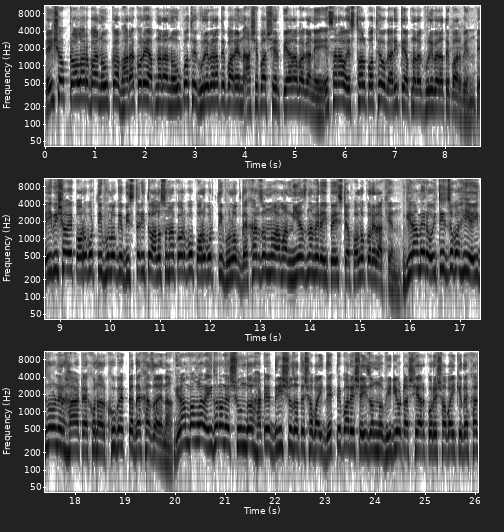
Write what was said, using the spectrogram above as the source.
এইসব ট্রলার বা নৌকা ভাড়া করে আপনারা নৌপথে ঘুরে বেড়াতে পারেন আশেপাশের পেয়ারা বাগানে। এছাড়াও স্থল পথেও গাড়িতে আপনারা ঘুরে ঘুরে বেড়াতে পারবেন। এই বিষয়ে পরবর্তী ভ্লগে বিস্তারিত আলোচনা করব। পরবর্তী ভ্লগ দেখার জন্য আমার নিয়াজ নামের এই পেজটা ফলো করে রাখেন। গ্রামের ঐতিহ্যবাহী এই ধরনের হাট এখন আর খুব একটা দেখা যায় না। গ্রাম বাংলার এই ধরনের সুন্দর হাটের দৃশ্য যাতে সবাই দেখতে পারে, সেই জন্য ভিডিওটা শেয়ার করে সবাইকে দেখার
